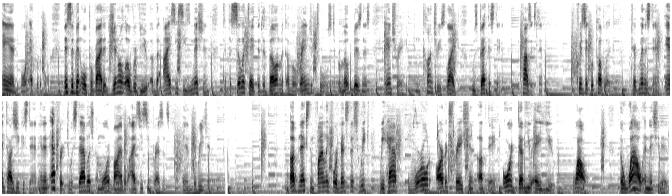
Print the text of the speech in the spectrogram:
and more equitable. This event will provide a general overview of the ICC's mission to facilitate the development of a range of tools to promote business and trade in countries like Uzbekistan, Kazakhstan, the Kyrgyz Republic, Turkmenistan, and Tajikistan in an effort to establish a more viable ICC presence in the region. Up next, and finally for events this week, we have World Arbitration Update, or WAU. Wow. The WOW initiative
